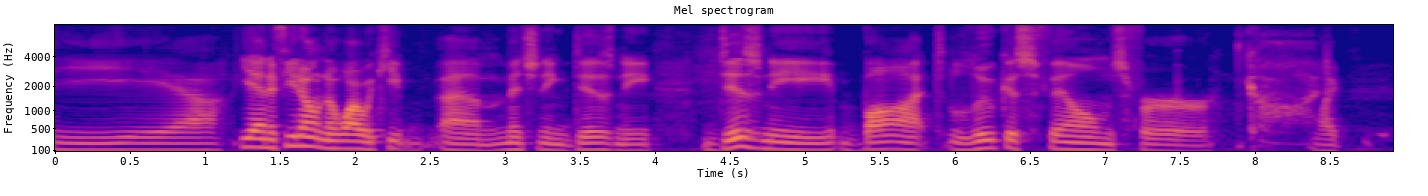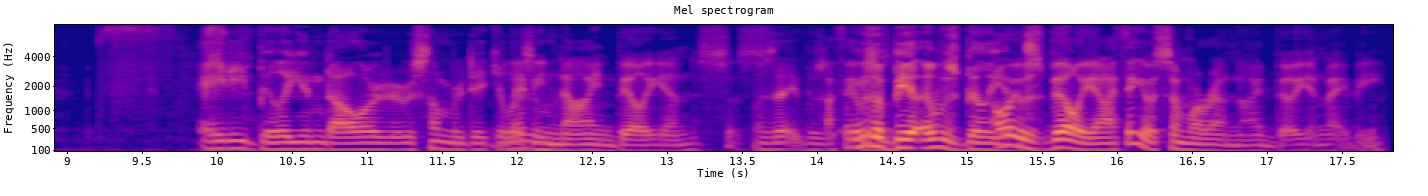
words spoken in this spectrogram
Yeah, yeah, and if you don't know why we keep um, mentioning Disney, Disney bought Lucasfilms for God, like eighty billion dollars. It was some ridiculous. maybe nine billion. Was it? It was. I think It think was, a bill. It was billions. Oh, it was billion. I think it was somewhere around nine billion, maybe.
